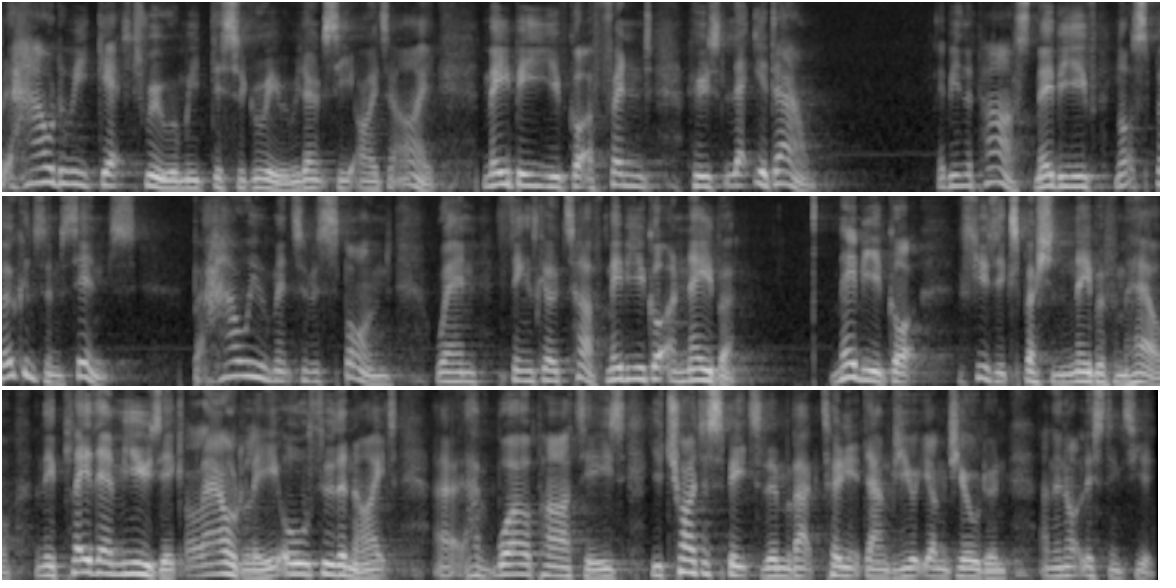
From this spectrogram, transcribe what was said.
But how do we get through when we disagree, when we don't see eye to eye? Maybe you've got a friend who's let you down. Maybe in the past. Maybe you've not spoken to them since. But how are we meant to respond when things go tough? Maybe you've got a neighbour Maybe you've got, excuse the expression, neighbour from hell, and they play their music loudly all through the night, uh, have wild parties. You try to speak to them about turning it down because you've got young children, and they're not listening to you.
